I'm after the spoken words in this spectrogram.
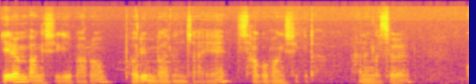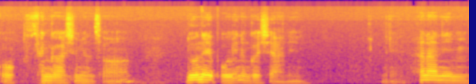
이런 방식이 바로 버림받은 자의 사고 방식이다 하는 것을 꼭 생각하시면서 눈에 보이는 것이 아닌 네, 하나님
